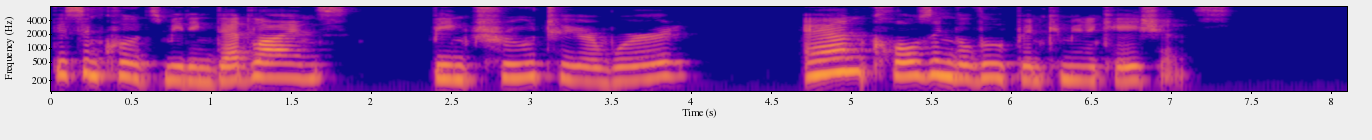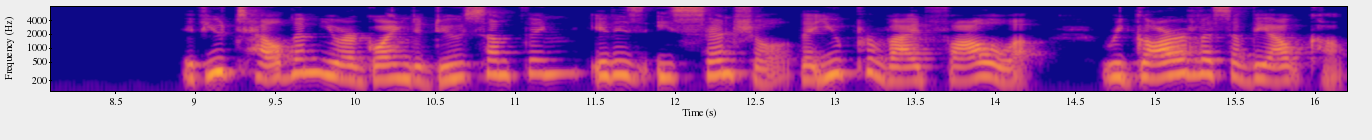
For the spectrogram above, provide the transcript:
This includes meeting deadlines, being true to your word, and closing the loop in communications. If you tell them you are going to do something, it is essential that you provide follow up, regardless of the outcome.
